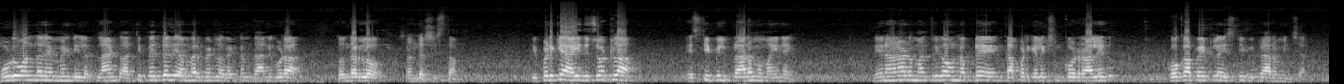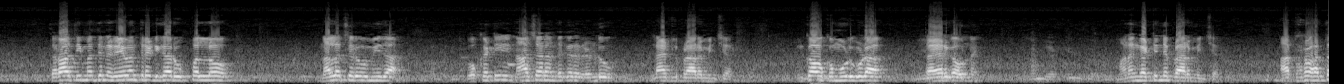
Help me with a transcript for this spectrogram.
మూడు వందల ఎంఎల్డీల ప్లాంట్ అతిపెద్దది అంబర్పేటలో కట్టినాం. దాన్ని కూడా తొందరలో సందర్శిస్తాం. ఇప్పటికే ఐదు చోట్ల ఎస్టీపీలు ప్రారంభమైనాయి. నేను ఆనాడు మంత్రిగా ఉన్నప్పుడే ఇంకా అప్పటికి ఎలక్షన్ కోడ్ రాలేదు. కోకాపేటలో ఎస్టీపీ ప్రారంభించాను. తర్వాత ఈ మధ్యన రేవంత్ రెడ్డి గారు ఉప్పల్లో నల్ల చెరువు మీద ఒకటి నాచారం దగ్గర రెండు ల్యాండ్లు ప్రారంభించారు. ఇంకా ఒక మూడు కూడా తయారుగా ఉన్నాయి. మనం గట్టిందే ప్రారంభించారు. ఆ తర్వాత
